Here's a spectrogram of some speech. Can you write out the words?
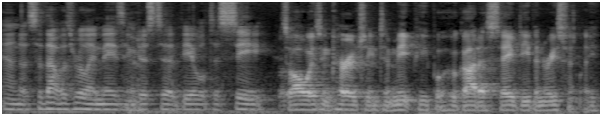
and uh, so that was really amazing yeah. just to be able to see. It's always encouraging to meet people who God has saved even recently.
